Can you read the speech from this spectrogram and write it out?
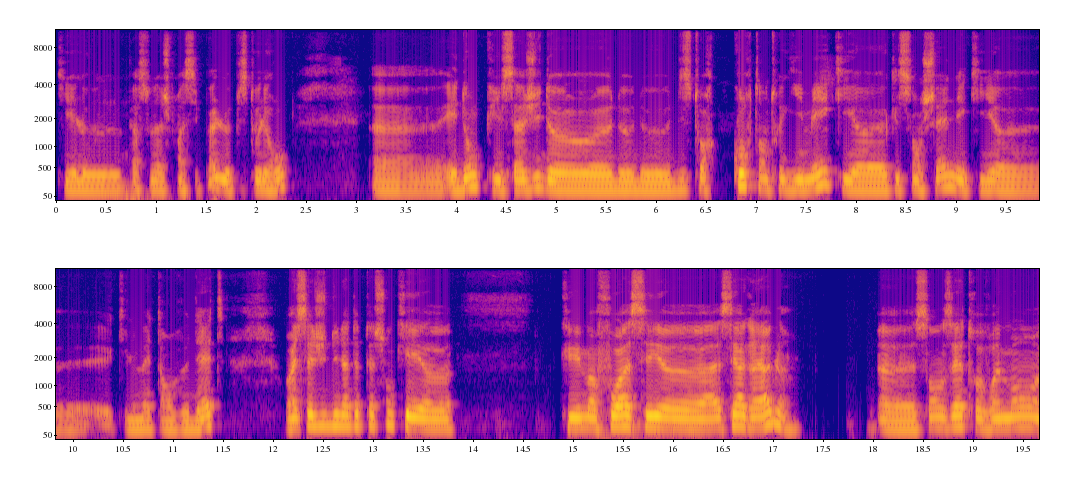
qui est le personnage principal, le pistolero. et donc, il s'agit de, d'histoires courtes entre guillemets qui, euh, qui s'enchaînent et qui, euh, qui le mettent en vedette. Ouais, il s'agit d'une adaptation qui est, euh, qui est ma foi assez, assez agréable, sans être vraiment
